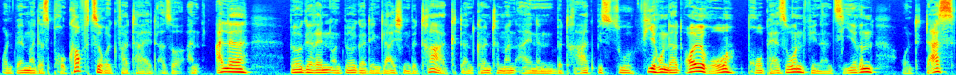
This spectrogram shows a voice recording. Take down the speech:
Und wenn man das pro Kopf zurückverteilt, also an alle Bürgerinnen und Bürger den gleichen Betrag, dann könnte man einen Betrag bis zu 400 Euro pro Person finanzieren und das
